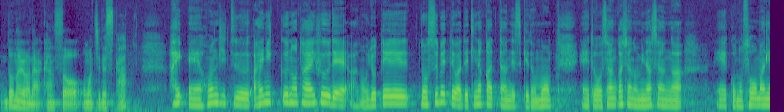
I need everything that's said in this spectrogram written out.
どのような感想をお持ちですか？はい、えー、本日、あいにくの台風であの予定のすべてはできなかったんですけども、えーと、参加者の皆さんが、えー、この相馬に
